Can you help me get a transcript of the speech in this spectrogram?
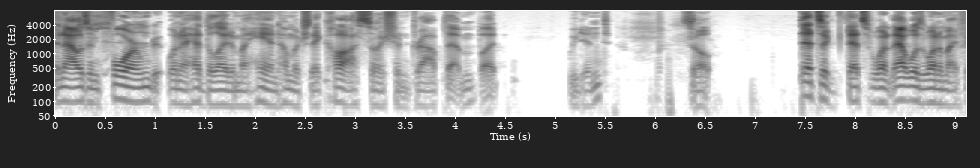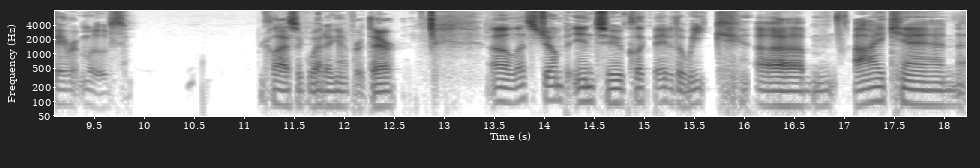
And I was informed when I had the light in my hand how much they cost, so I shouldn't drop them, but we didn't. So that's a that's one that was one of my favorite moves. Classic wedding effort there. Uh, let's jump into clickbait of the week. Um, I can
